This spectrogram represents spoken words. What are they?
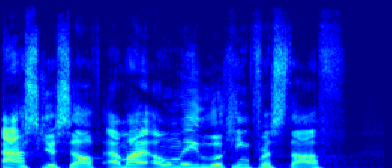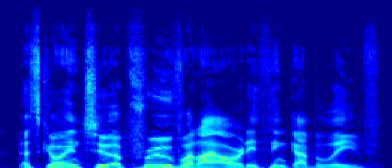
ask yourself, am I only looking for stuff that's going to approve what I already think I believe?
